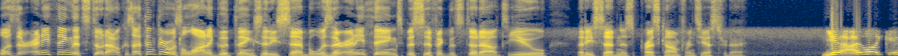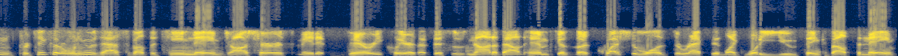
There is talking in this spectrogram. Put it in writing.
Was there anything that stood out? Because I think there was a lot of good things that he said, but was there anything specific that stood out to you that he said in his press conference yesterday? Yeah, I like in particular when he was asked about the team name. Josh Harris made it very clear that this was not about him because the question was directed like, "What do you think about the name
